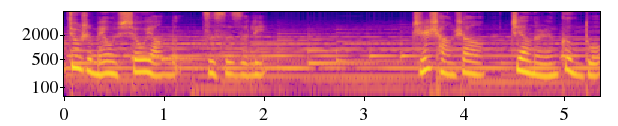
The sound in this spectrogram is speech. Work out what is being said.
就是没有修养的自私自利。职场上这样的人更多。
